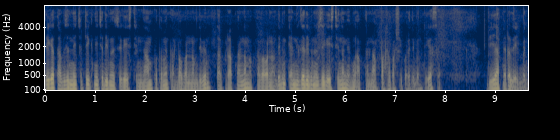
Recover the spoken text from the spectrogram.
লিখে তাবিজের নিচে ঠিক নিচে দিবেন হচ্ছে গিয়ে স্ত্রীর নাম প্রথমে, তার বাবার নাম দিবেন। তারপর আপনার নাম, আপনার বাবার নাম দিবেন। এর নিচে দিবেন হচ্ছে গিয়ে স্ত্রীর নাম এবং আপনার নাম পাশাপাশি করে দিবেন, ঠিক আছে? দিয়ে আপনি এটা লিখবেন।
